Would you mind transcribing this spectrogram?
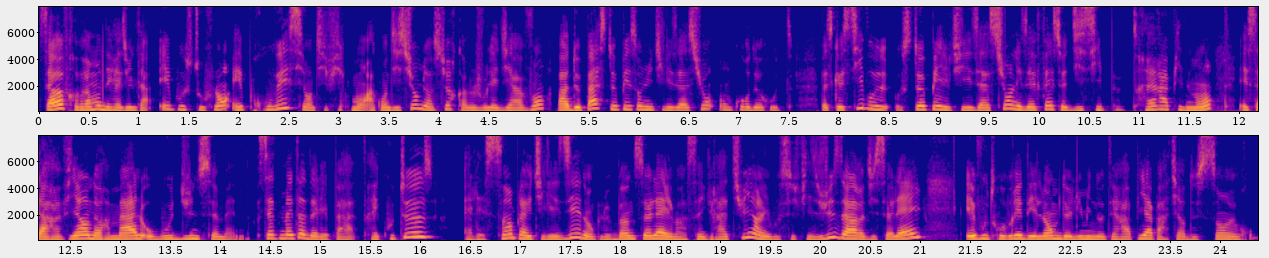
Ça offre vraiment des résultats époustouflants et prouvés scientifiquement, à condition bien sûr, comme je vous l'ai dit avant, de ne pas stopper son utilisation en cours de route. Parce que si vous stoppez l'utilisation, les effets se dissipent très rapidement et ça revient normal au bout d'une semaine. Cette méthode, elle n'est pas très coûteuse, elle est simple à utiliser, donc le bain de soleil, ben, c'est gratuit, hein, il vous suffit juste d'avoir du soleil et vous trouverez des lampes de luminothérapie à partir de 100 euros.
